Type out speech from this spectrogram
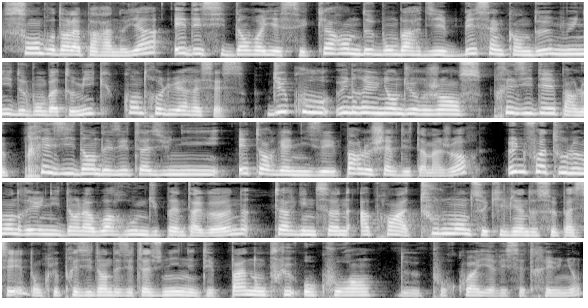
sombre dans la paranoïa et décide d'envoyer ses 42 bombardiers B-52 munis de bombes atomiques contre l'URSS. Du coup, une réunion d'urgence présidée par le président des États-Unis est organisée par le chef d'état-major. Une fois tout le monde réuni dans la War Room du Pentagone, Turginson apprend à tout le monde ce qu'il vient de se passer, donc le président des États-Unis n'était pas non plus au courant de pourquoi il y avait cette réunion,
